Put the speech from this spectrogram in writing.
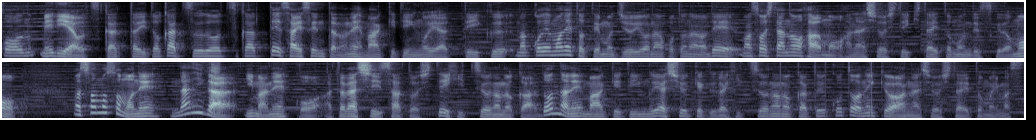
こうメディアを使ったりとかツールを使って最先端のね、マーケティングをやっていく。まあこれもね、とても重要なことなので、まあそうしたノウハウもお話をしていきたいと思うんですけども、まあ、そもそもね、何が今ね、こう、新しい差として必要なのか、どんなね、マーケティングや集客が必要なのかということをね、今日は話をしたいと思います。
